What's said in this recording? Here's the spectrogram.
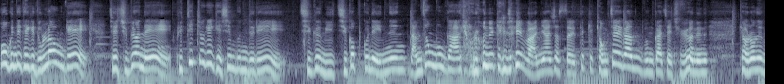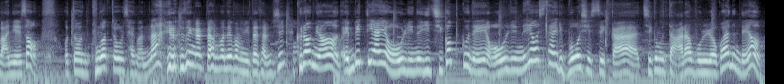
어, 근데 되게 놀라운 게 제 주변에 뷰티 쪽에 계신 분들이 지금 이 직업군에 있는 남성분과 결혼을 굉장히 많이 하셨어요. 특히 경찰관 분과 제 주변에는 결혼을 많이 해서 어떤 궁합적으로 잘 맞나? 이런 생각도 한번 해봅니다, 잠시. 그러면 MBTI에 어울리는 이 직업군에 어울리는 헤어스타일이 무엇이 있을까? 지금부터 알아보려고 하는데요.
